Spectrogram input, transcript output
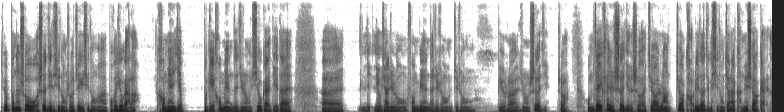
就不能说我设计的系统说这个系统啊不会修改了，后面也不给后面的这种修改迭代，呃留留下这种方便的这种这种，比如说这种设计是吧？我们在一开始设计的时候啊，就要让就要考虑到这个系统将来肯定是要改的。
